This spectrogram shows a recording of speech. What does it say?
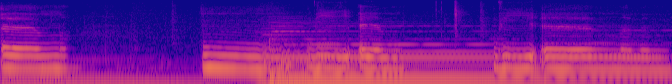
ähm, mm, wie, ähm, wie, ähm,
